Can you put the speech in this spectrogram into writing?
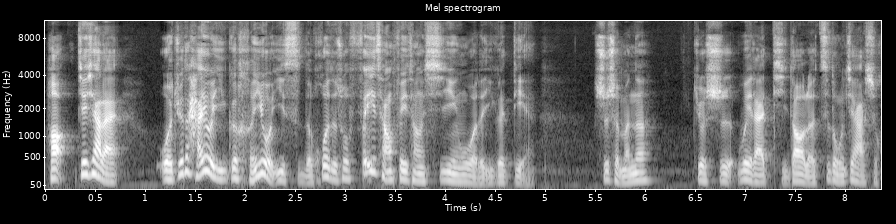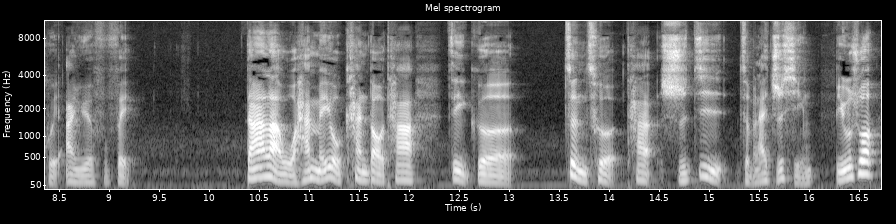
好，接下来我觉得还有一个很有意思的，或者说非常非常吸引我的一个点是什么呢？就是未来提到了自动驾驶会按月付费，当然了，我还没有看到它这个政策它实际怎么来执行。比如说，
